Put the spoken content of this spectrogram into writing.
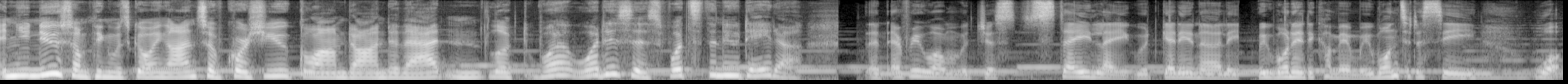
And you knew something was going on, so of course you glommed onto that and looked, what, what is this? What's the new data? And everyone would just stay late, would get in early. We wanted to come in, we wanted to see what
